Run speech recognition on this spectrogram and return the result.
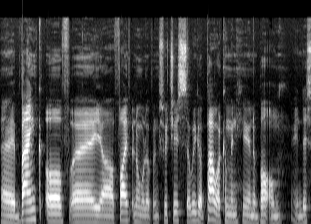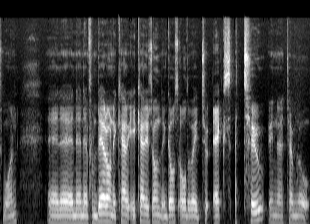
a bank of a uh, five normal opening switches. So we got power coming here in the bottom in this one. And then, and then from there on it, carry, it carries on and goes all the way to X2 in a terminal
